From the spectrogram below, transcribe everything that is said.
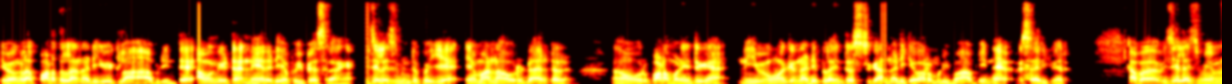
இவங்கள படத்தில் நடிக்க வைக்கலாம் அப்படின்ட்டு அவங்ககிட்ட நேரடியாக போய் பேசுகிறாங்க விஜயலட்சுமிகிட்ட போய் ஏமா நான் ஒரு டைரக்டர் நான் ஒரு படம் பண்ணிட்டு இருக்கேன். நீ உனக்கு நடிப்பில் இன்ட்ரெஸ்ட்டுக்கா நடிக்க வர முடியுமா? அப்படின்னு விசாரிக்கிறார். அப்போ விஜயலட்சுமியும்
